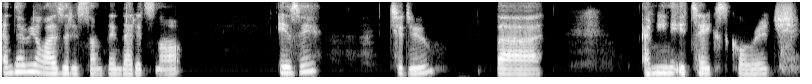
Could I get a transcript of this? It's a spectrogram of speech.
and i realize it is something that it's not easy to do but i mean it takes courage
